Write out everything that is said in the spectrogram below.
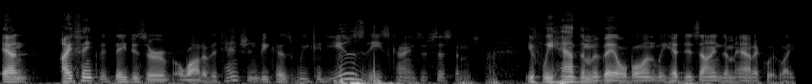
And I think that they deserve a lot of attention because we could use these kinds of systems if we had them available and we had designed them adequately.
